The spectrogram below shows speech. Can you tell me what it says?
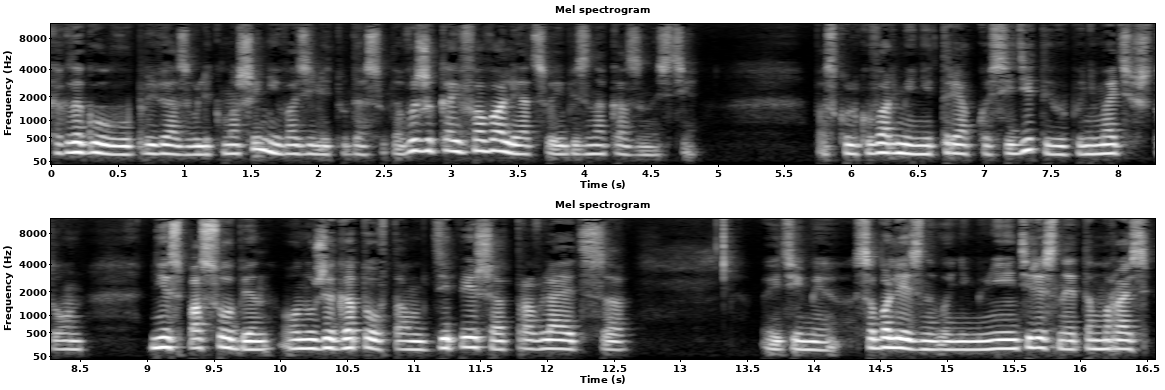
когда голову привязывали к машине и возили туда-сюда. Вы же кайфовали от своей безнаказанности. Поскольку в Армении тряпка сидит, и вы понимаете, что он не способен, он уже готов, там депеша отправляется этими соболезнованиями. Мне интересно, эта мразь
